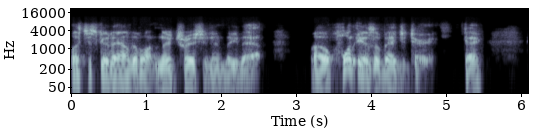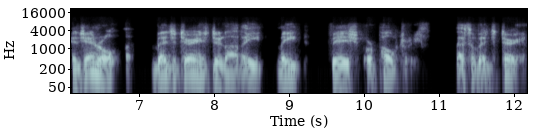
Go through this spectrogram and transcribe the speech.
let's just go down to what nutrition and be that. Uh, what is a vegetarian? Okay. In general, uh, vegetarians do not eat meat, fish, or poultry. That's a vegetarian.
